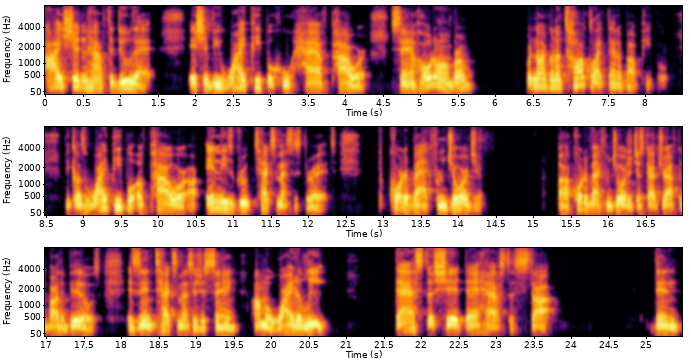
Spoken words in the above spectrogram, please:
I shouldn't have to do that. It should be white people who have power saying, hold on, bro. We're not going to talk like that about people because white people of power are in these group text message threads. Quarterback from Georgia, a quarterback from Georgia just got drafted by the Bills, is in text messages saying, I'm a white elite. That's the shit that has to stop. Then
